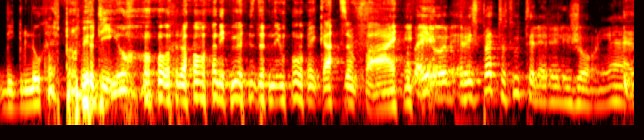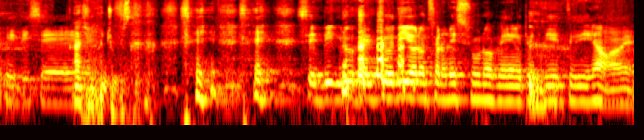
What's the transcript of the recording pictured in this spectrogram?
Big Luca è il proprio dio, roba di questo tipo, come cazzo fai? Beh, io rispetto tutte le religioni, eh, quindi se, Ah, se, se- se Big Luca è il tuo dio non sono nessuno per, per dirti di no. eh.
